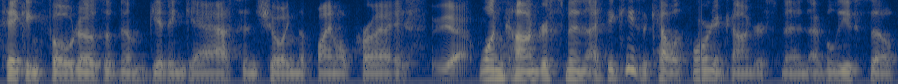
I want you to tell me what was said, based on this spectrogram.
taking photos of them getting gas and showing the final price. Yeah. One congressman, I think he's a California congressman, I believe so,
